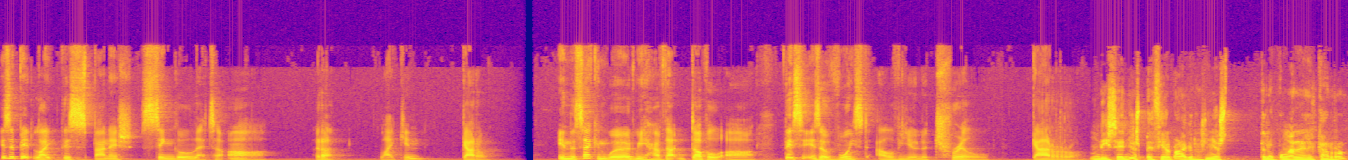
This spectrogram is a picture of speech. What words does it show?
is a bit like this Spanish single letter R, r, like in caro. In the second word, we have that double R. This is a voiced alveolar trill, carro. Un diseño especial para que los niños te lo pongan en el carro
